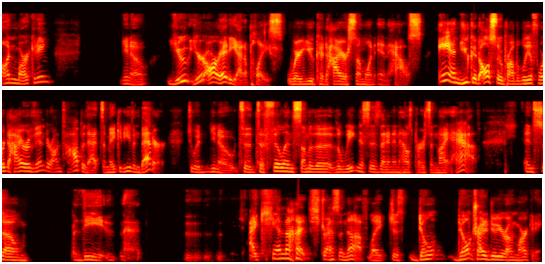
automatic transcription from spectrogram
on marketing, you know, you you're already at a place where you could hire someone in house and you could also probably afford to hire a vendor on top of that to make it even better to you know to to fill in some of the the weaknesses that an in-house person might have. And so the I cannot stress enough like just don't don't try to do your own marketing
